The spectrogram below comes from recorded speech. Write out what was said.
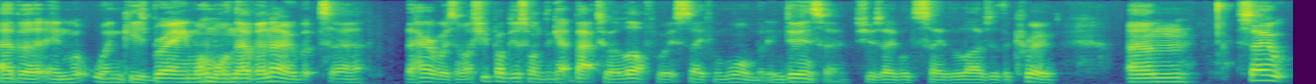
ever in Winky's brain, one will never know. But uh, the heroism, she probably just wanted to get back to her loft where it's safe and warm. But in doing so, she was able to save the lives of the crew. Um, so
